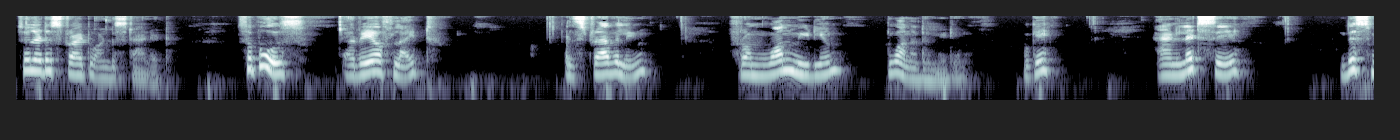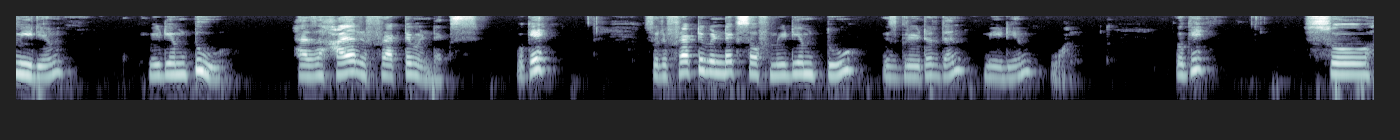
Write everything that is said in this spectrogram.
so let us try to understand it. Suppose a ray of light is traveling from one medium to another medium. Okay, and let's say this medium, medium 2, has a higher refractive index. Okay, so refractive index of medium 2 is greater than medium 1 okay? So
